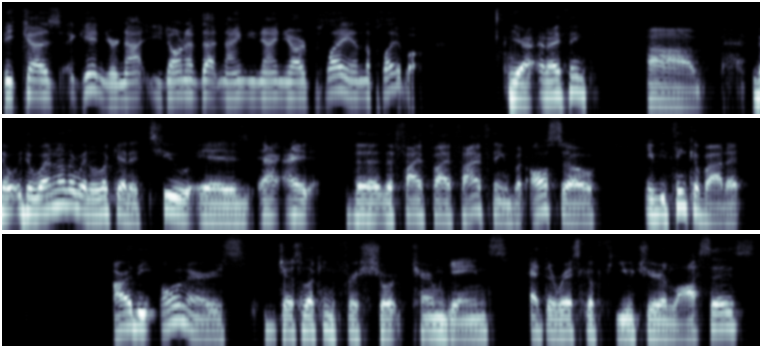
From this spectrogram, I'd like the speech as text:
because again, you're not you don't have that 99 yard play in the playbook. Yeah, and I think uh, the, the one other way to look at it too is I, I the the five five five thing, but also if you think about it, are the owners just looking for short term gains at the risk of future losses?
